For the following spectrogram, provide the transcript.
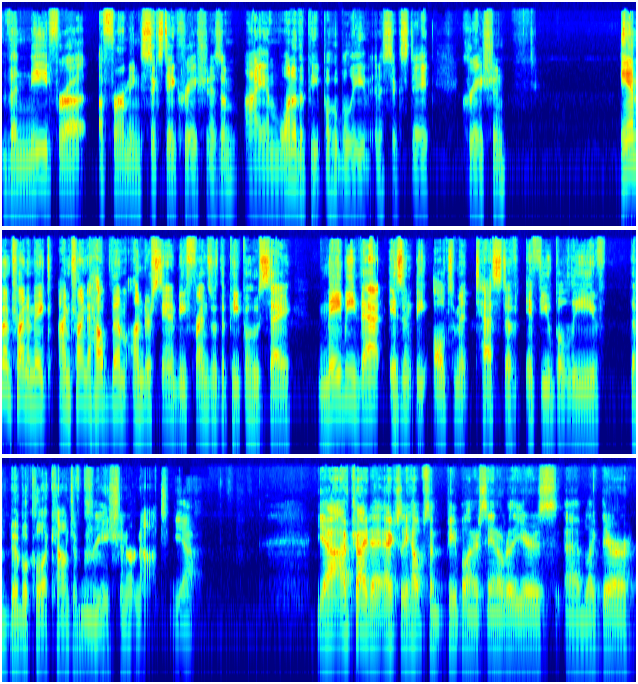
the need for a, affirming six day creationism. I am one of the people who believe in a six day creation. And I'm trying to make, I'm trying to help them understand and be friends with the people who say maybe that isn't the ultimate test of if you believe the biblical account of hmm. creation or not. Yeah. Yeah, I've tried to actually help some people understand over the years. Um, like there are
